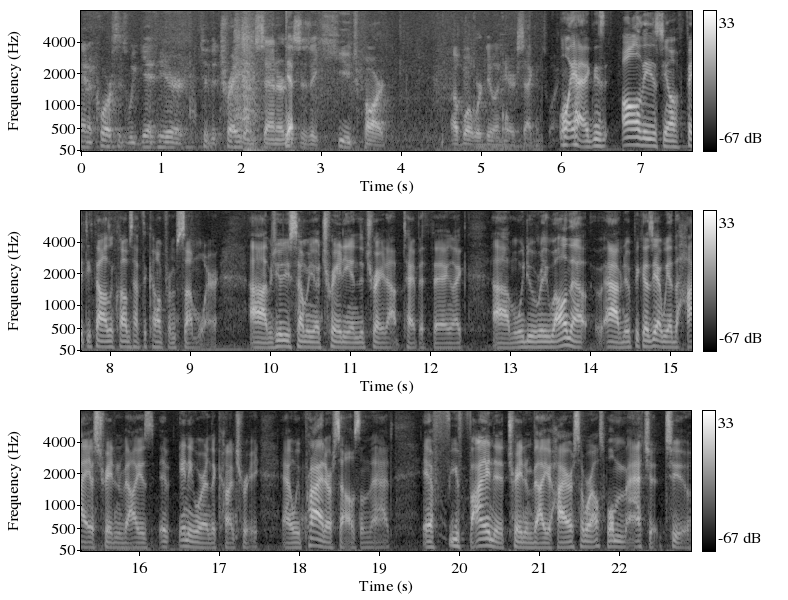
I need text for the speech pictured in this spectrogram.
And of course, as we get here to the trade-in center, Yep. this is a huge part of what we're doing here at Second Swing. Well, yeah, like these, all these, you know, 50,000 clubs have to come from somewhere. Um, it's usually someone, you know, trading in the trade up type of thing. Like, um, we do really well in that avenue because, yeah, we have the highest trade in values anywhere in the country, and we pride ourselves on that. If you find a trade in value higher somewhere else, we'll match it too,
